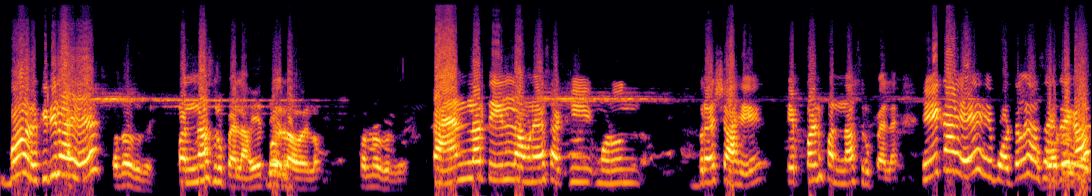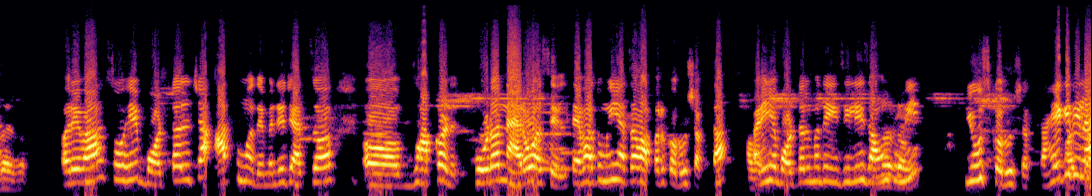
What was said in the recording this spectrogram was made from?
बरं कितीला आहे? पन्नास रुपये. पन्नास रुपयाला. हे तेल बरं. लावायला. पन्नास रुपये. पॅनला तेल लावण्यासाठी म्हणून ब्रश आहे. ते पण पन्नास रुपयाला आहे. हे काय आहे? हे बॉटल घासायचंय का. अरे वा. सो हे बॉटलच्या आतमध्ये म्हणजे ज्याचं झाकण थोडं नॅरो असेल तेव्हा तुम्ही ह्याचा वापर करू शकता. आणि हे बॉटलमध्ये इझिली जाऊन तुम्ही युज करू शकता. हे कितीला?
